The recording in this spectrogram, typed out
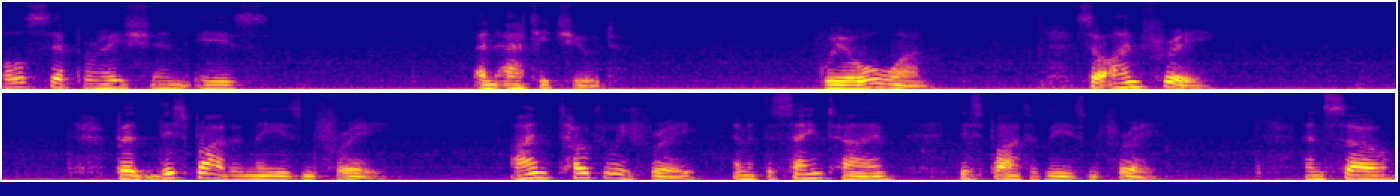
all separation is an attitude. We're all one. So I'm free. But this part of me isn't free. I'm totally free, and at the same time, this part of me isn't free. And so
